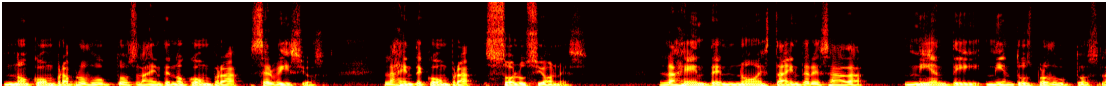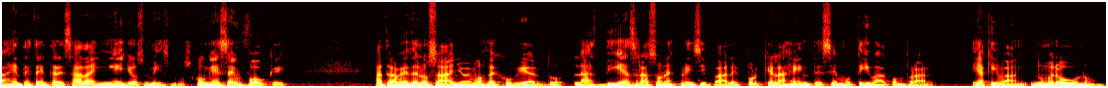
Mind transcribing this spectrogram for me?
no compra productos, la gente no compra servicios, la gente compra soluciones. La gente no está interesada ni en ti ni en tus productos, la gente está interesada en ellos mismos. Con ese enfoque, a través de los años hemos descubierto las 10 razones principales por qué la gente se motiva a comprar. Y aquí van. Número uno,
